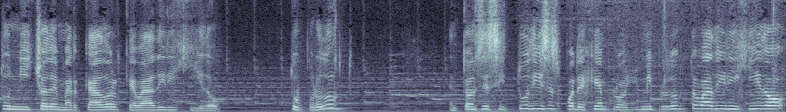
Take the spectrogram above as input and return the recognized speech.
tu nicho de mercado al que va dirigido tu producto. Entonces, si tú dices, por ejemplo, mi producto va dirigido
